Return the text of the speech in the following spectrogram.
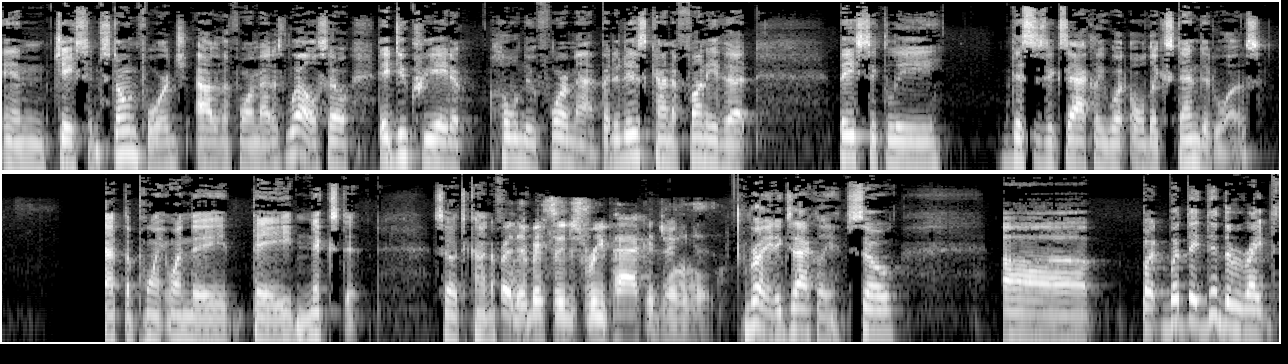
in Jason Stoneforge out of the format as well. So they do create a whole new format, but it is kind of funny that basically this is exactly what old extended was at the point when they they nixed it. So it's kind of right. They're basically just repackaging it. Right. Exactly. So, uh, but but they did the right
